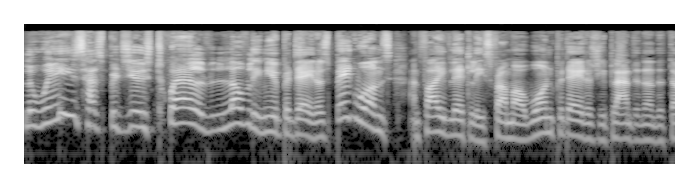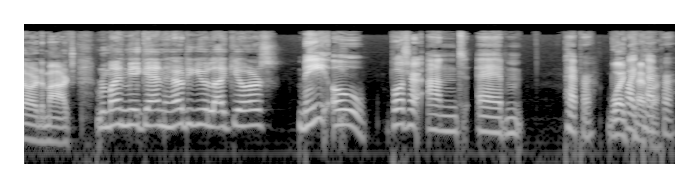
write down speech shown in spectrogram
Louise has produced 12 lovely new potatoes, big ones, and five littlies from our one potato she planted on the 3rd of March. Remind me again, how do you like yours? Me? Oh, butter and um, pepper. White, White pepper. pepper.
